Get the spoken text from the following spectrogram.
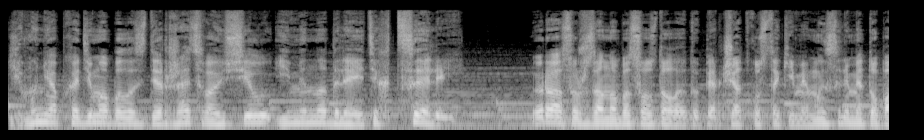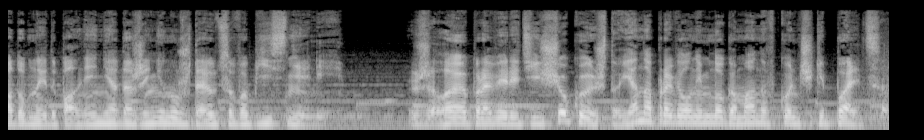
ему необходимо было сдержать свою силу именно для этих целей. Раз уж Заноба создал эту перчатку с такими мыслями, то подобные дополнения даже не нуждаются в объяснении. Желая проверить еще кое-что, я направил немного маны в кончики пальцев.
